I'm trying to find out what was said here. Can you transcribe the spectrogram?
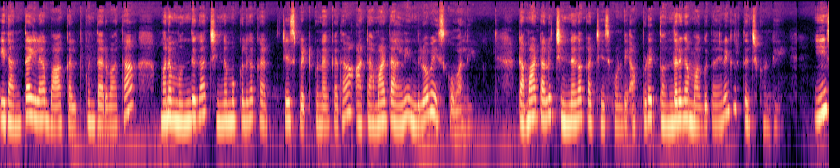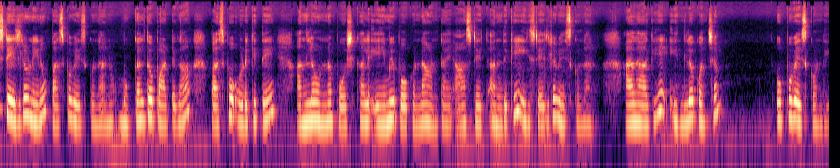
ఇదంతా ఇలా బాగా కలుపుకున్న తర్వాత మనం ముందుగా చిన్న ముక్కలుగా కట్ చేసి పెట్టుకున్నాం కదా ఆ టమాటాలని ఇందులో వేసుకోవాలి. టమాటాలు చిన్నగా కట్ చేసుకోండి. అప్పుడే తొందరగా మగ్గుతాయని గుర్తుంచుకోండి. ఈ స్టేజ్లో నేను పసుపు వేసుకున్నాను. ముక్కలతో పాటుగా పసుపు ఉడికితే అందులో ఉన్న పోషకాలు ఏమీ పోకుండా ఉంటాయి. ఆ స్టేజ్ అందుకే ఈ స్టేజ్లో వేసుకున్నాను. అలాగే ఇందులో కొంచెం ఉప్పు వేసుకోండి.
